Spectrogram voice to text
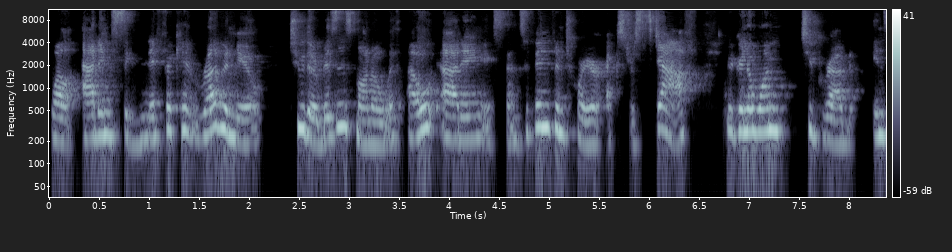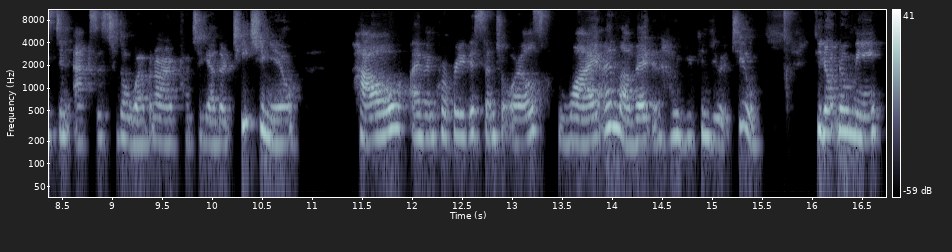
while adding significant revenue to their business model without adding expensive inventory or extra staff, you're going to want to grab instant access to the webinar I've put together teaching you how I've incorporated essential oils, why I love it, and how you can do it too. If you don't know me,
